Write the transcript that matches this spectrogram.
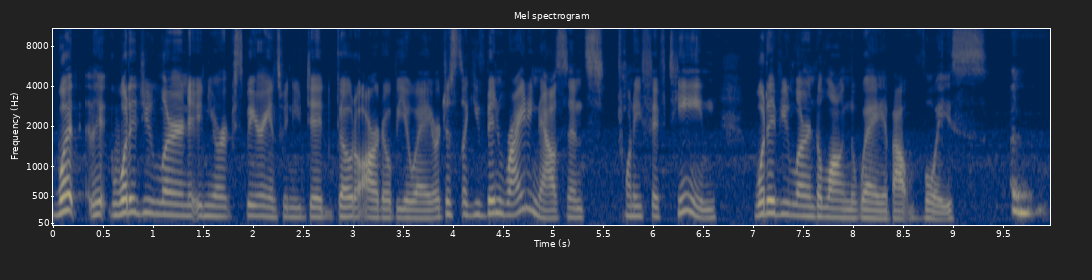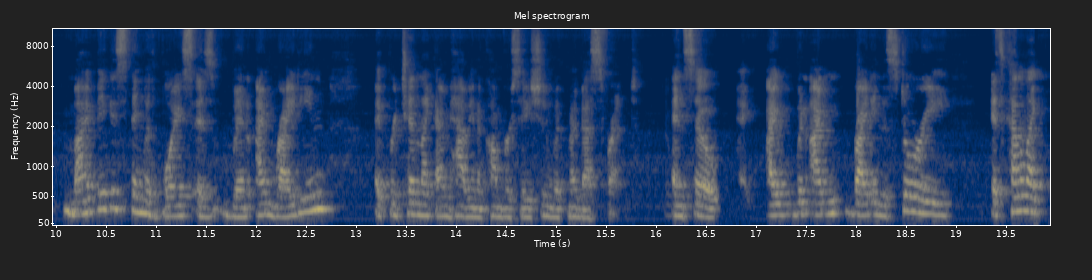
what what did you learn in your experience when you did go to rwa or just like you've been writing now since 2015 what have you learned along the way about voice? Uh, my biggest thing with voice is when i'm writing i pretend like i'm having a conversation with my best friend. And so i when i'm writing the story it's kind of like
